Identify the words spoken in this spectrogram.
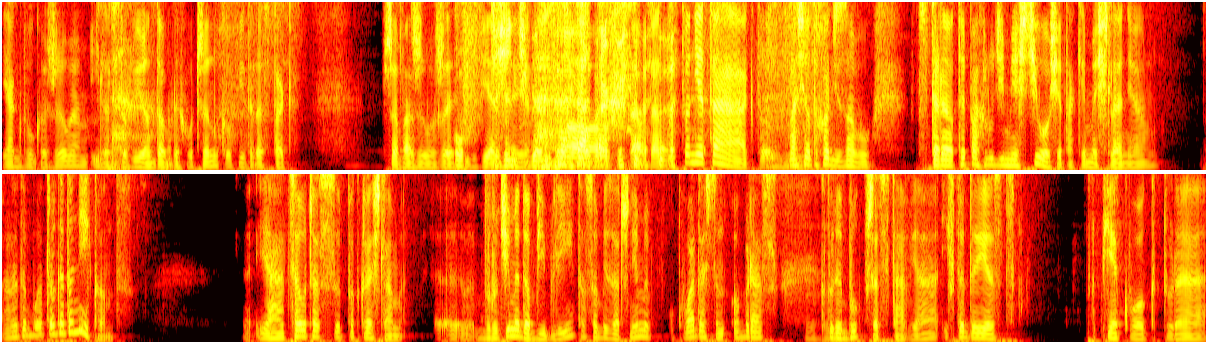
jak długo żyłem, ile zrobiłem dobrych uczynków i teraz tak przeważyło, że jest Uf, ich więcej. 10 więcej O, prawda? To, to nie tak. To właśnie o to chodzi znowu. W stereotypach ludzi mieściło się takie myślenie, ale to była droga donikąd. Ja cały czas podkreślam, e, wrócimy do Biblii, to sobie zaczniemy układać ten obraz, który Bóg przedstawia, i wtedy jest piekło, które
